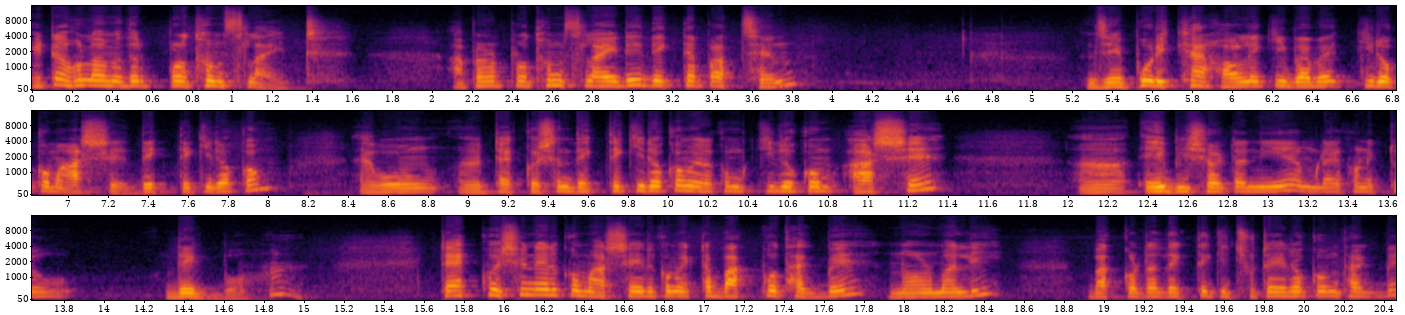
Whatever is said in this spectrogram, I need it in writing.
এটা হলো আমাদের প্রথম স্লাইড আপনারা প্রথম স্লাইডেই দেখতে পাচ্ছেন যে পরীক্ষার হলে কীভাবে কীরকম আসে, দেখতে কীরকম এবং ট্যাগ কোয়েশ্চেন দেখতে কীরকম, এরকম কীরকম আসে। এই বিষয়টা নিয়ে আমরা এখন একটু দেখব হ্যাঁ? ট্যাগ কোয়েশ্চেন এরকম আসে, এরকম একটা বাক্য থাকবে নর্মালি বাক্যটা দেখতে কিছুটা এরকম থাকবে।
